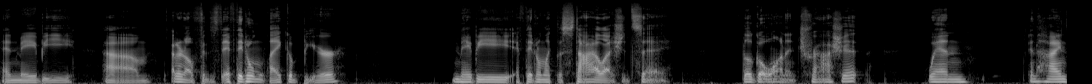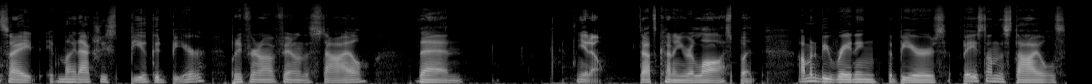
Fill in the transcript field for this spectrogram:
and maybe um, I don't know if if they don't like a beer, maybe if they don't like the style, I should say, they'll go on and trash it. When in hindsight, it might actually be a good beer, but if you're not a fan of the style, then you know that's kind of your loss. But I'm going to be rating the beers based on the styles,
